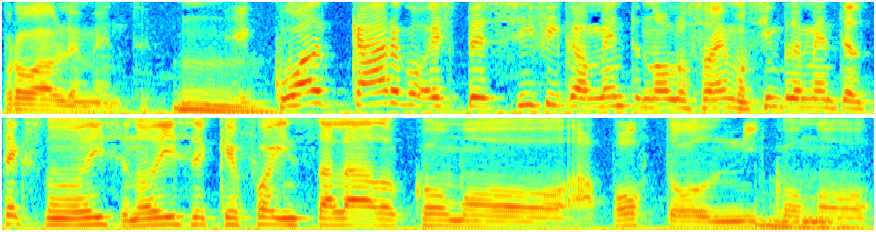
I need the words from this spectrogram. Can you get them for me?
probablemente. Mm. Eh, ¿Cuál cargo específicamente no lo sabemos? Simplemente el texto no dice. No dice que fue instalado como apóstol, ni mm. como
